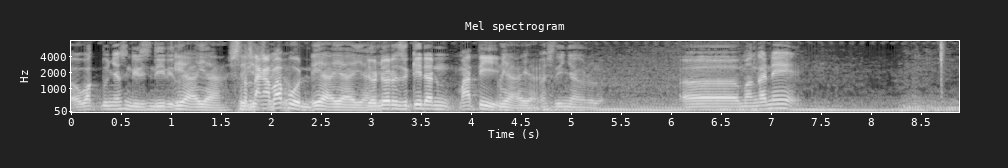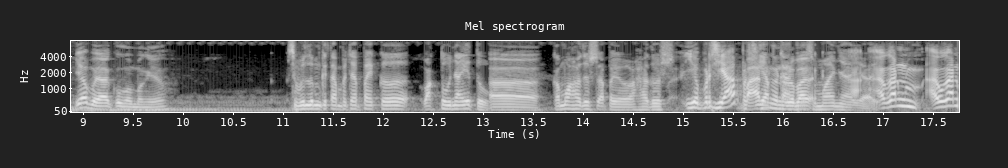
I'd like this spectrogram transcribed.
waktunya sendiri-sendiri iya iya setuju, Tentang setuju. apa pun. iya iya iya jodoh rezeki dan mati Iya, iya. pastinya dulu eh makanya ya apa ya aku ngomong ya sebelum kita mencapai ke waktunya itu Eh, kamu harus apa ya harus ya persiapan, Pak. semuanya, ya. Aku kan aku kan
